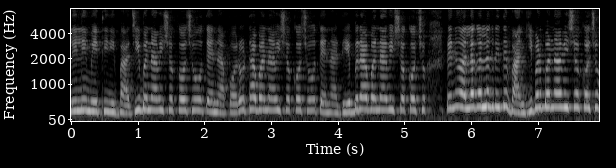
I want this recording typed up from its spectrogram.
લીલી મેથીની ભાજી બનાવી શકો છો, તેના પરોઠા બનાવી શકો છો, તેના ઢેબરા બનાવી શકો છો, તેની અલગ અલગ રીતે વાનગી પણ બનાવી શકો છો.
